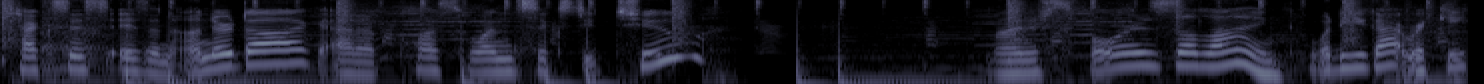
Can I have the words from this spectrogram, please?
Texas is an underdog at a plus 162. Minus four is the line. What do you got, Ricky?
